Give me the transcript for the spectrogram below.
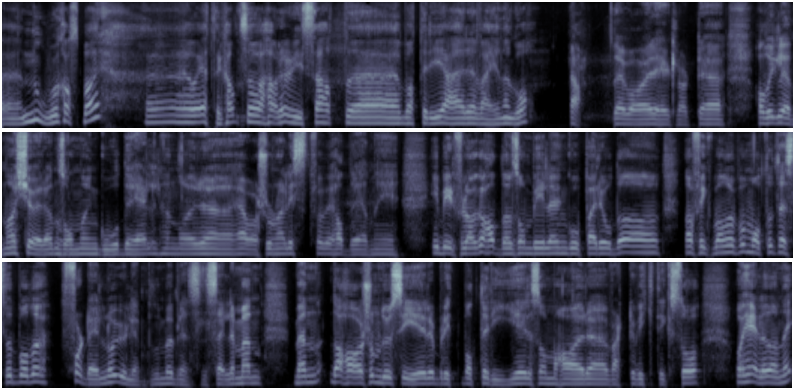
Eh, noe kostbar, eh, og i etterkant så har det vist seg at batteri er veien å gå. Det var helt klart. Jeg hadde gleden av å kjøre en sånn en god del når eh, jeg var journalist, for vi hadde en i, i bilforlaget, hadde en sånn bil en god periode. og Da fikk man jo på en måte testet både fordelene og ulempene med brenselceller. Men, men, det har, som du sier, blitt batterier som har eh, vært det viktigste. Og, og hele denne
